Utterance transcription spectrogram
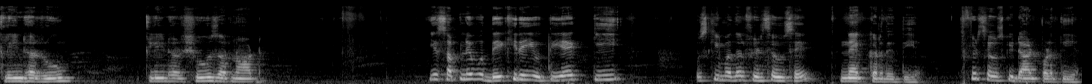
clean her room clean her shoes और नॉट ये सपने वो देख ही रही होती है कि उसकी मदर फिर से उसे नेक कर देती है। फिर से उसकी डांट पड़ती है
